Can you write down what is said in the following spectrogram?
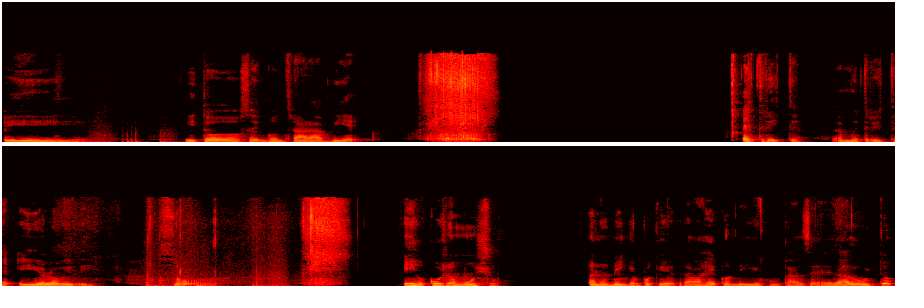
y, y todo se encontrara bien. Es triste, es muy triste y yo lo viví. y ocurre mucho a los niños porque yo trabajé con niños con cáncer en adultos,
